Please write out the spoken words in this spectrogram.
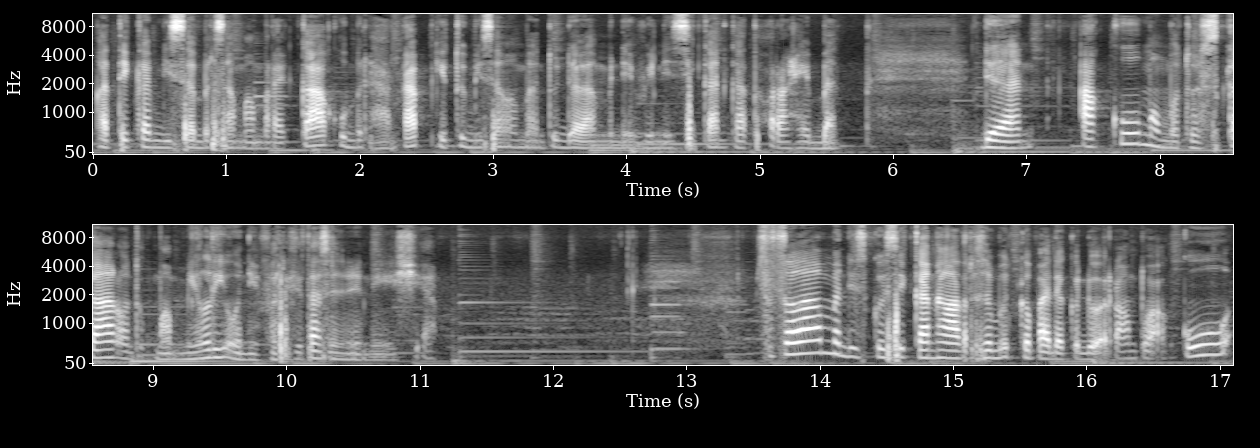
Ketika bisa bersama mereka, aku berharap itu bisa membantu dalam mendefinisikan kata orang hebat. Dan aku memutuskan untuk memilih Universitas Indonesia. Setelah mendiskusikan hal tersebut kepada kedua orang tuaku,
